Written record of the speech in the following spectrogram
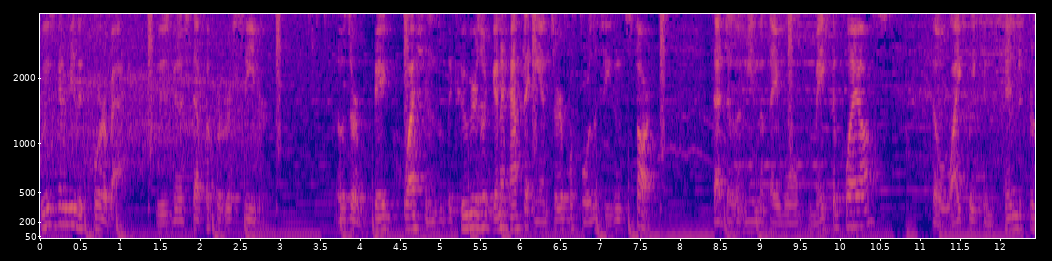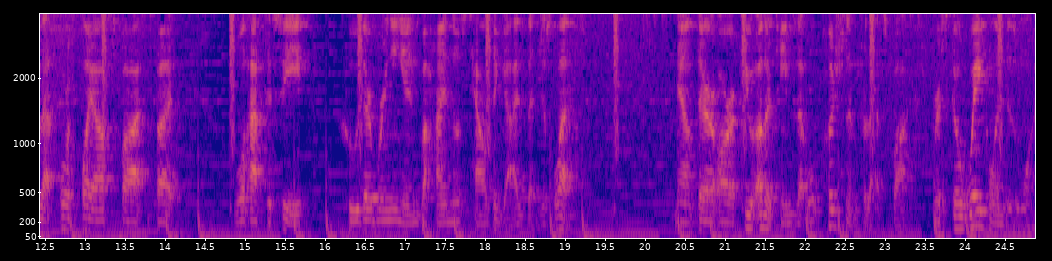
who's going to be the quarterback? Who's going to step up at receiver? Those are big questions that the Cougars are going to have to answer before the season starts. That doesn't mean that they won't make the playoffs. They'll likely contend for that fourth playoff spot, but we'll have to see who they're bringing in behind those talented guys that just left. Now, there are a few other teams that will push them for that spot. Frisco Wakeland is one.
